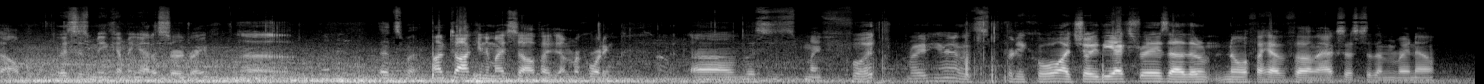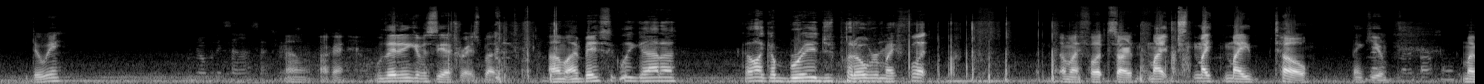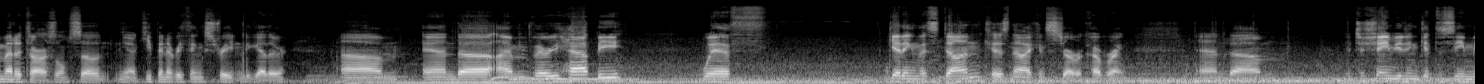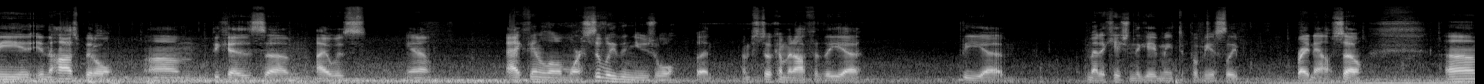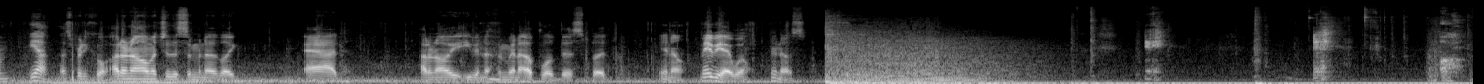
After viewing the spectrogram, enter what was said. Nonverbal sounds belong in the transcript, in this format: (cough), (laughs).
So, this is me coming out of surgery. Uh, that's my. I'm talking to myself. I, am recording. Um, this is my foot right here. That's pretty cool. I'd show you the X-rays. I don't know if I have um, access to them right now. Do we? Nobody sent us X-rays. No. Okay. Well, they didn't give us the X-rays, but um, I basically got a got like a bridge put over my foot. Oh, my foot. Sorry, my my my toe. Thank you. My metatarsal, so you know, keeping everything straight and together. Um, and uh, I'm very happy with getting this done because now I can start recovering. And um, it's a shame you didn't get to see me in the hospital um, because um, I was, you know, acting a little more silly than usual. But I'm still coming off of the uh, the uh, medication they gave me to put me to sleep right now. So um, yeah, that's pretty cool. I don't know how much of this I'm gonna like add. I don't know even if I'm gonna upload this, but you know, maybe I will. Who knows? Eh. Eh. Oh.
